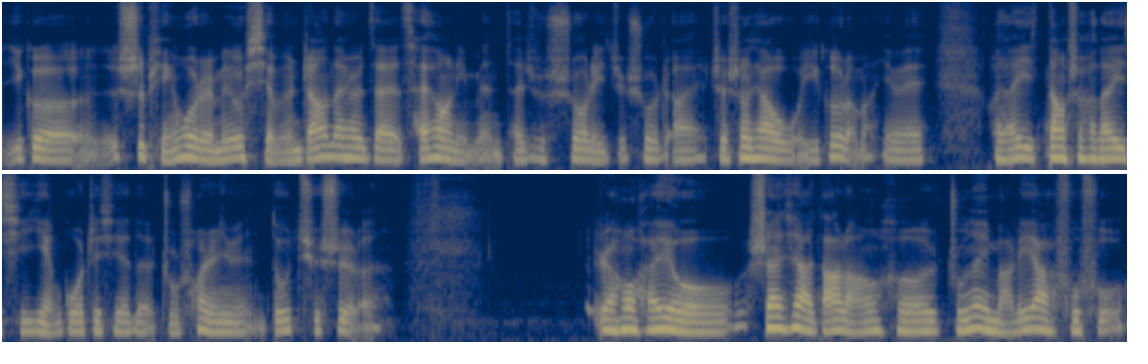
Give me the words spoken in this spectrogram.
一个视频或者没有写文章，但是在采访里面他就说了一句，说着哎，只剩下我一个了嘛，因为和他一当时和他一起演过这些的主创人员都去世了。然后还有山下达郎和竹内玛利亚夫妇，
